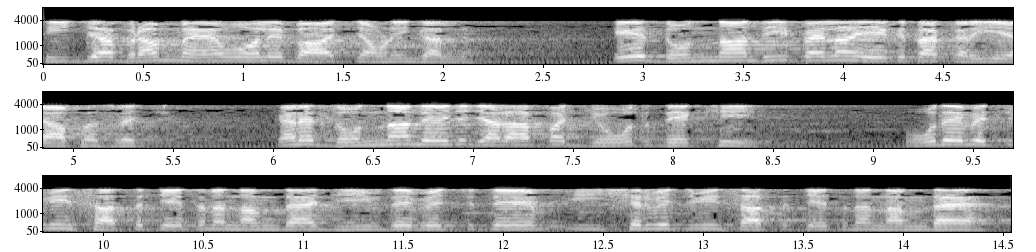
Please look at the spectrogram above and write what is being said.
ਤੀਜਾ ਬ੍ਰਹਮ ਹੈ, ਉਹ ਹਲੇ ਬਾਅਦ ਚ ਆਉਣੀ ਗੱਲ। ਇਹ ਦੋਨਾਂ ਦੀ ਪਹਿਲਾਂ ਏਕਤਾ ਕਰੀਏ ਆਪਸ ਵਿੱਚ। ਕਹਿੰਦੇ ਦੋਨਾਂ ਦੇ ਵਿੱਚ ਜਦ ਆਪਾਂ ਜੋਤ ਦੇਖੀ ਉਹਦੇ ਵਿੱਚ ਵੀ ਸਤ ਚੇਤਨ ਆਨੰਦ ਹੈ ਜੀਵ ਦੇ ਵਿੱਚ ਤੇ ਈਸ਼ਰ ਵਿੱਚ ਵੀ ਸਤ ਚੇਤਨ ਆਨੰਦ ਹੈ।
